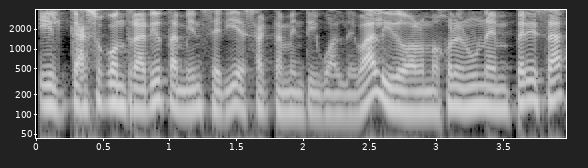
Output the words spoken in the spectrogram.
El caso contrario también sería exactamente igual de válido. A lo mejor en una empresa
